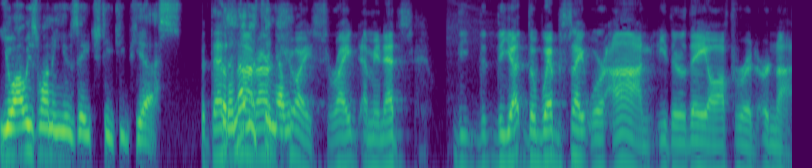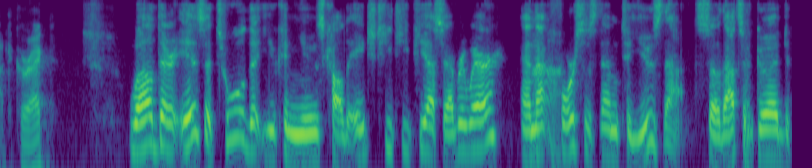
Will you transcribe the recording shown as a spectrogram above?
you always want to use HTTPS. But that's another not our thing I- choice, right? I mean, that's the, the the the website we're on. Either they offer it or not. Correct? Well, there is a tool that you can use called HTTPS Everywhere, and that Ah. forces them to use that. So that's a good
